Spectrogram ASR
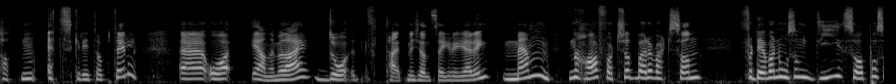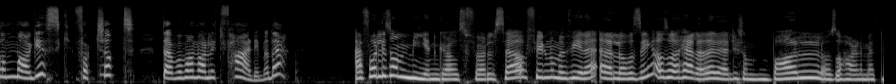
tatt den ett skritt opp til. Eh, og enig med deg, då, teit med kjønnssegregering, men den har fortsatt bare vært sånn For det var noe som de så på som magisk. Fortsatt. Der hvor man var litt ferdig med det. Jeg får litt sånn Mean Girls-følelse av film nummer fire. Er det lov å si? Altså Hele det er liksom ball, og så har de et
